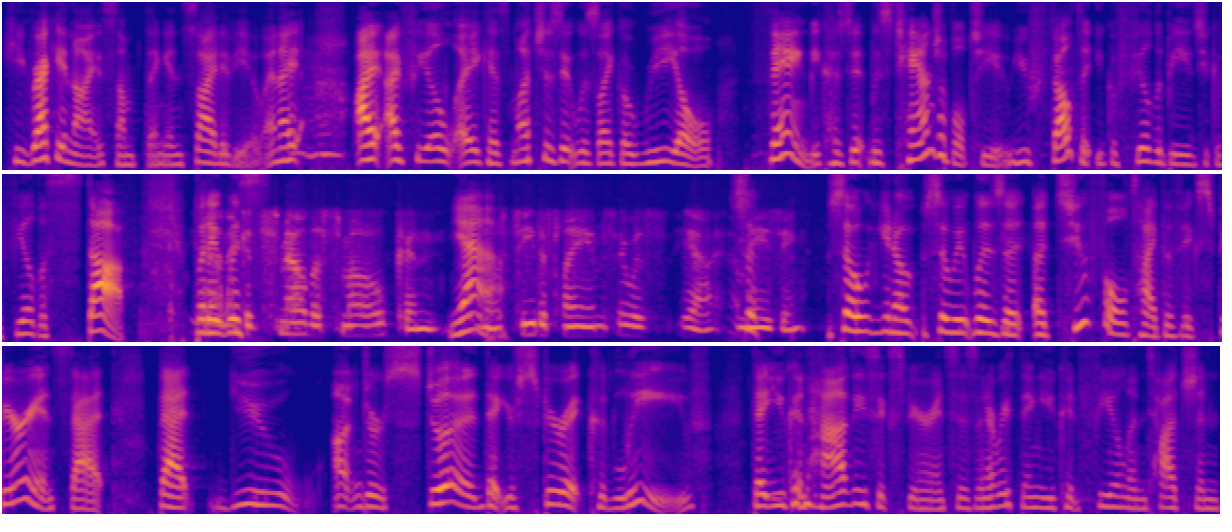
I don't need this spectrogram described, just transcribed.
he recognized something inside of you and i Mhm. i i feel like as much as it was like a real thing because it was tangible to you you felt it you could feel the beads you could feel the stuff but yeah, it was I could smell the smoke and you Yeah. know, see the flames. It was yeah, So- amazing. so you know so it was a, a twofold type of experience that that you understood that your spirit could leave that you can have these experiences and everything you could feel and touch and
